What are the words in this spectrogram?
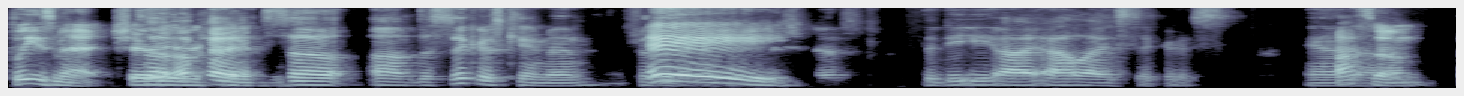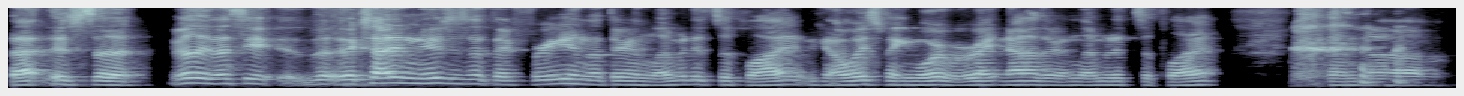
Please, Matt, share. So, okay, so, um, the stickers came in. for the Hey! initiative, The DEI ally stickers. And, um, Awesome. That is the, really, that's the, the exciting news is that they're free and that they're in limited supply. We can always make more, but right now they're in limited supply. And, um, there-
